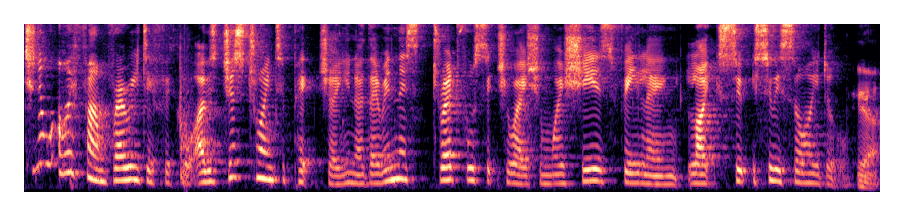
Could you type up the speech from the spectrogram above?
Do you know what I found very difficult? I was just trying to picture, you know, they're in this dreadful situation where she is feeling like su- suicidal Yeah.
